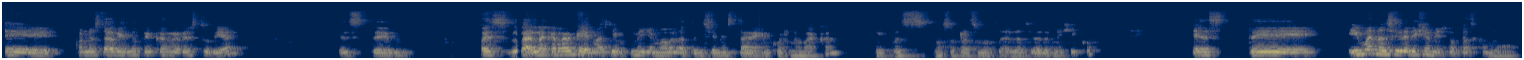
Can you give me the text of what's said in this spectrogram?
eh, cuando estaba viendo qué carrera estudiar. Este, pues la, la, carrera que más me llamaba la atención está en Cuernavaca y pues nosotros somos de la Ciudad de México. Este, y bueno, sí le dije a mis papás como,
